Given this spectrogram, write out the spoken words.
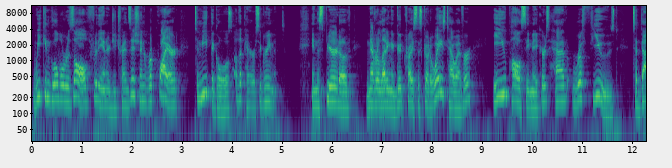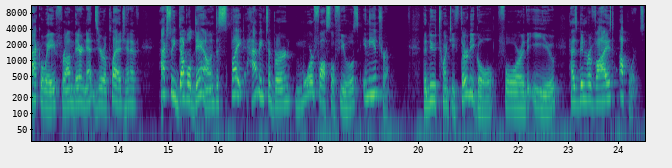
weaken global resolve for the energy transition required to meet the goals of the Paris Agreement. In the spirit of never letting a good crisis go to waste, however, EU policymakers have refused to back away from their net zero pledge and have actually doubled down despite having to burn more fossil fuels in the interim. The new 2030 goal for the EU has been revised upwards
